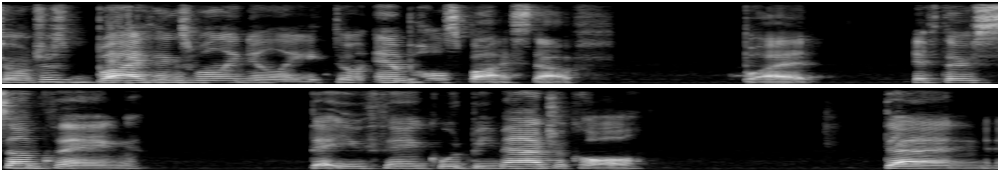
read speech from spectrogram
don't just buy things willy nilly. Don't impulse buy stuff. But if there's something that you think would be magical, then,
